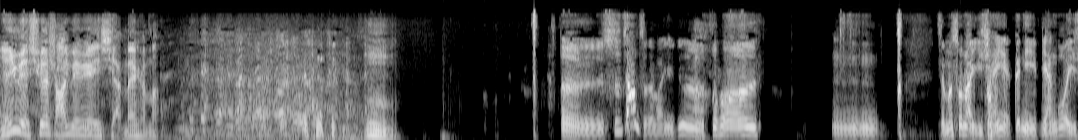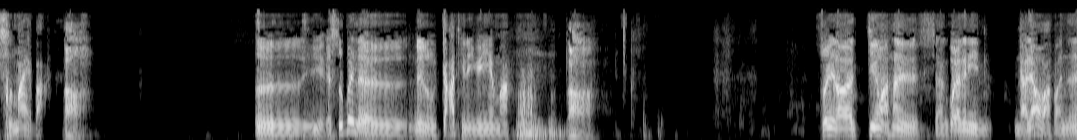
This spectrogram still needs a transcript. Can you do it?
人越缺啥越愿意显摆什么。嗯，呃，是这样子的吧，也就是说，嗯，怎么说呢？以前也跟你连过一次麦吧，啊，呃，也是为了那种家庭的原因嘛。啊，所以呢，今天晚上想过来跟你聊聊吧，反正，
